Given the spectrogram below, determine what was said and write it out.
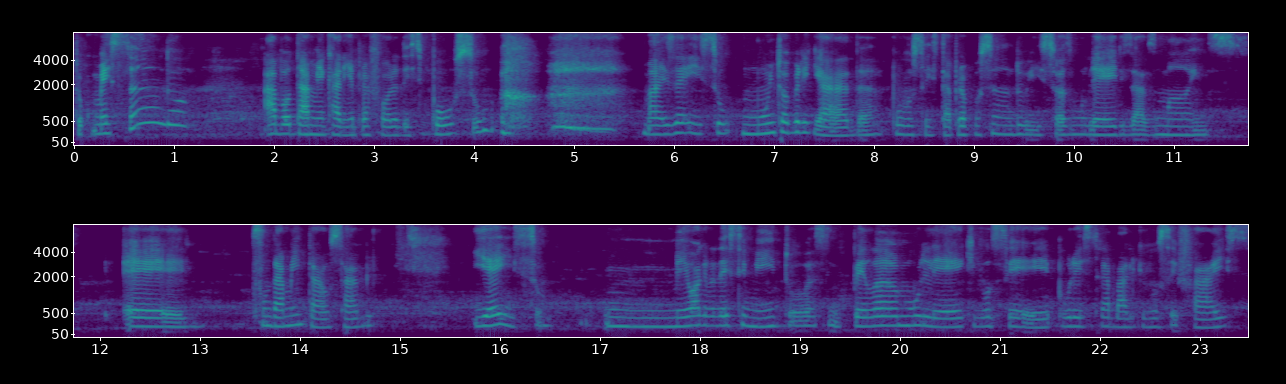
Tô começando a botar minha carinha para fora desse poço. Mas é isso. Muito obrigada por você estar proporcionando isso às mulheres, às mães. É fundamental, sabe? E é isso. Meu agradecimento assim pela mulher que você é, por esse trabalho que você faz.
